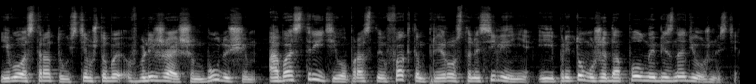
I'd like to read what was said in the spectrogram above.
его остроту с тем, чтобы в ближайшем будущем обострить его простым фактом прироста населения и при том уже до полной безнадежности,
